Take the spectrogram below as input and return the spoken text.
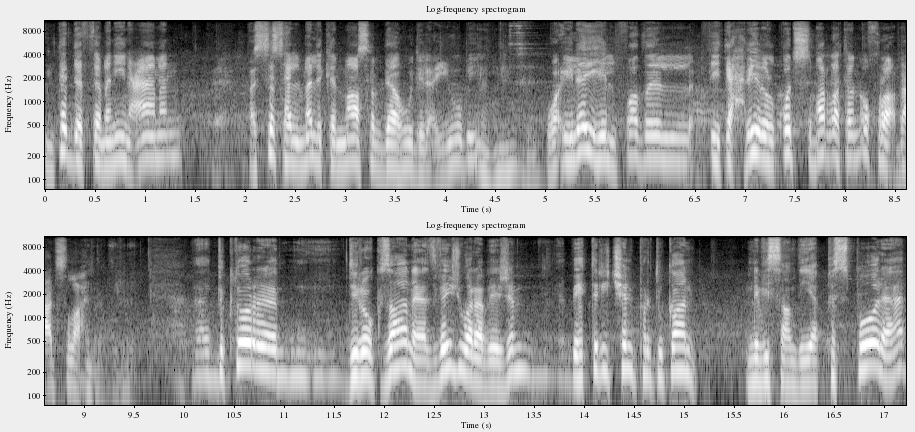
امتدت ثمانين عاما أسسها الملك الناصر داود الأيوبي. وإليه الفضل في تحرير القدس مرة أخرى بعد صلاح الدين دكتور دیروکزانه زویج ورا بیجم بهتری چل پرتوکان نویساندیه پسپوره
